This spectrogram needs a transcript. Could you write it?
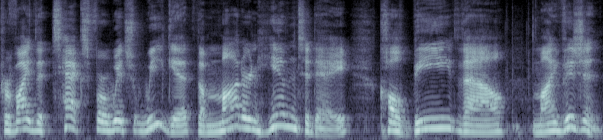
provide the text for which we get the modern hymn today called "Be Thou My Vision,"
